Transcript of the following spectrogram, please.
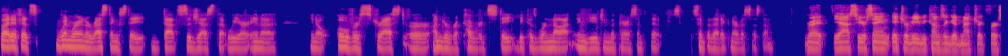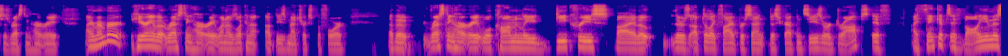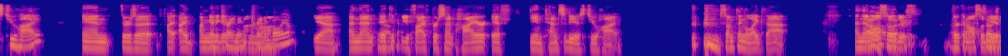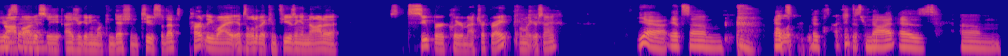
But if it's when we're in a resting state that suggests that we are in a you know overstressed or under recovered state because we're not engaging the parasympathetic sympathetic nervous system Right. Yeah. So you're saying HRV becomes a good metric versus resting heart rate. I remember hearing about resting heart rate when I was looking up these metrics before. About resting heart rate will commonly decrease by about there's up to like five percent discrepancies or drops if I think it's if volume is too high, and there's a I, I I'm going to get training training volume. Yeah, and then yeah, it can okay. be five percent higher if the intensity is too high. Something like that. And then oh, also so there, there okay. can also so be a drop, saying... obviously, as you're getting more conditioned too. So that's partly why it's a little bit confusing and not a super clear metric, right? From what you're saying. Yeah, it's um it's it's I think it's not as um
